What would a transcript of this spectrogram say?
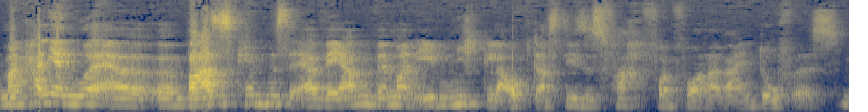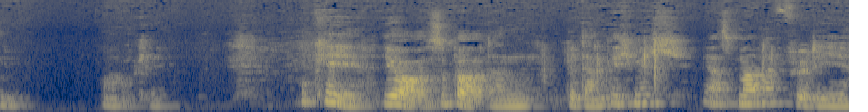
man kann ja nur äh, Basiskenntnisse erwerben, wenn man eben nicht glaubt, dass dieses Fach von vornherein doof ist. Hm. Ah, okay. Okay, ja, super. Dann bedanke ich mich erstmal für die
